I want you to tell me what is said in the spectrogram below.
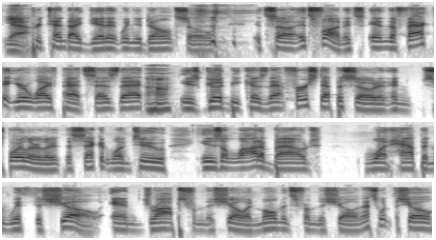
Yeah. pretend I get it when you don't." So it's uh, it's fun. It's and the fact that your wife Pat says that is Uh-huh. good because that first episode and, and spoiler alert, the second one too is a lot about what happened with the show and drops from the show and moments from the show and that's what the show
